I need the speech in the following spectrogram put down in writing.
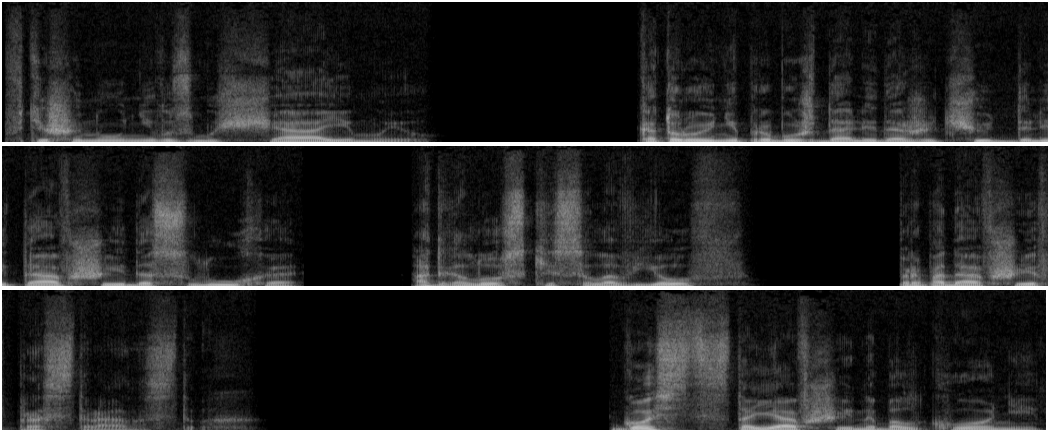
в тишину невозмущаемую, которую не пробуждали даже чуть долетавшие до слуха отголоски соловьев, пропадавшие в пространствах. Гость, стоявший на балконе,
